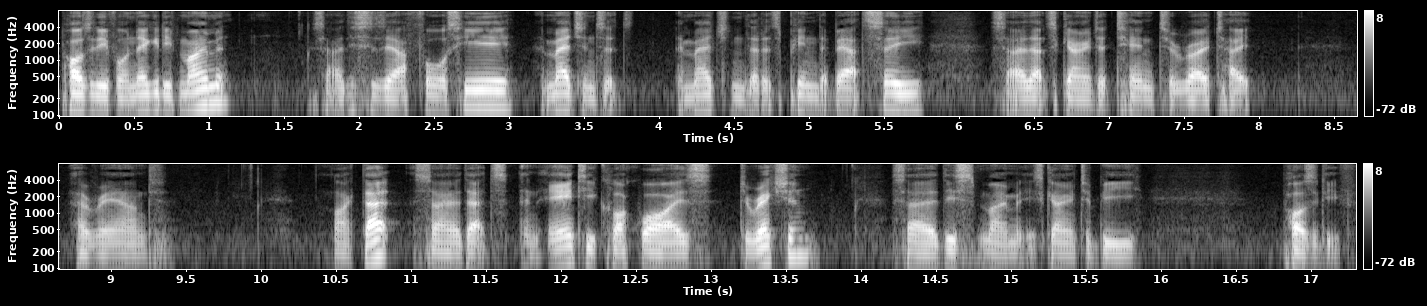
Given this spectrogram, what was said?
positive or negative moment. So this is our force here. Imagine, it, imagine that it's pinned about C, so that's going to tend to rotate around like that. So that's an anti-clockwise direction. So this moment is going to be positive.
